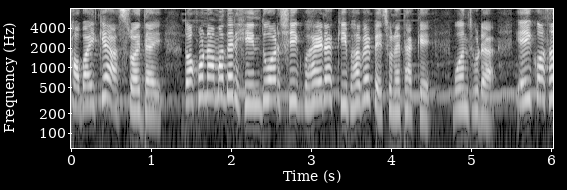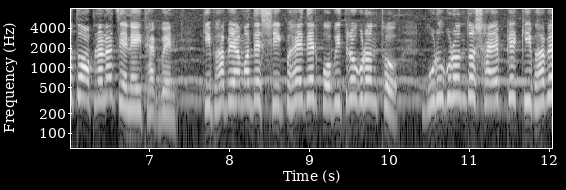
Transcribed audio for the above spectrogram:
সবাইকে আশ্রয় দেয়, তখন আমাদের হিন্দু আর শিখ ভাইয়েরা কীভাবে পেছনে থাকে? বন্ধুরা, এই কথা তো আপনারা জেনেই থাকবেন। কীভাবে আমাদের শিখ ভাইদের পবিত্র গ্রন্থ, গুরু গ্রন্থ সাহেবকে কীভাবে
